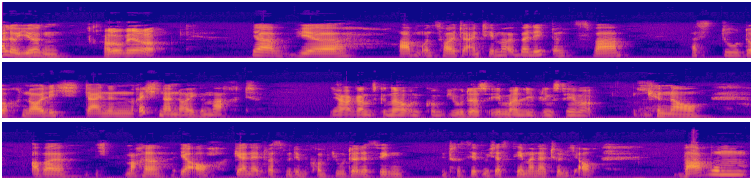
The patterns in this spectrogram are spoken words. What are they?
Hallo Jürgen. Hallo Vera. Ja, wir haben uns heute ein Thema überlegt und zwar hast du doch neulich deinen Rechner neu gemacht. Ja, ganz genau. Und Computer ist eh mein Lieblingsthema. Genau. Aber ich mache ja auch gerne etwas mit dem Computer, deswegen interessiert mich das Thema natürlich auch. Warum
